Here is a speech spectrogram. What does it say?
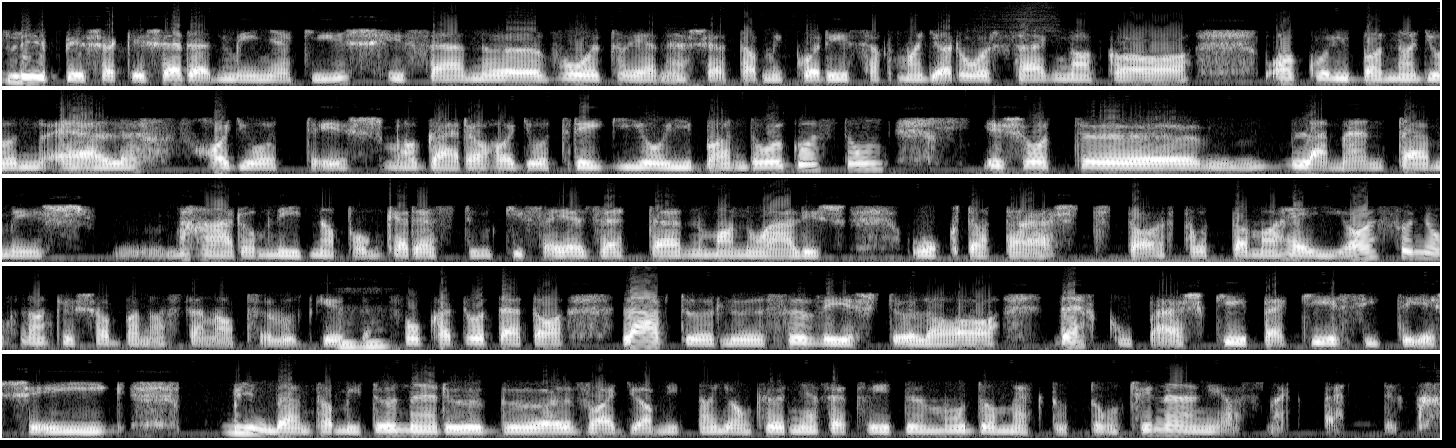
lépések és eredmények is, hiszen volt olyan eset, amikor Észak-Magyarországnak a akkoriban nagyon elhagyott és magára hagyott régióiban dolgoztunk, és ott ö, lementem, és három-négy napon keresztül kifejezetten manuális oktatást tartottam a helyi asszonyoknak, és abban aztán abszolút kézzelfogható, uh-huh. tehát a lábtörlő szövéstől a deszkupás képek készítéséig mindent, amit önerőből, vagy amit nagyon környezetvédő módon meg tudtunk csinálni, azt megtettük.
